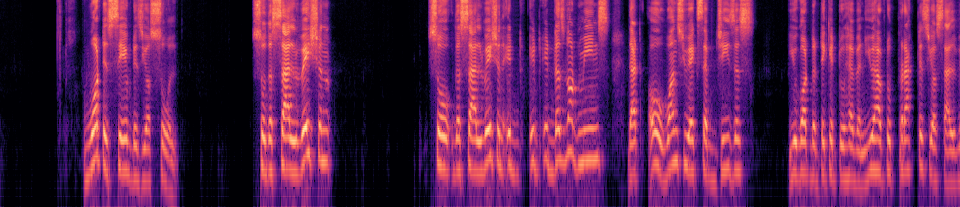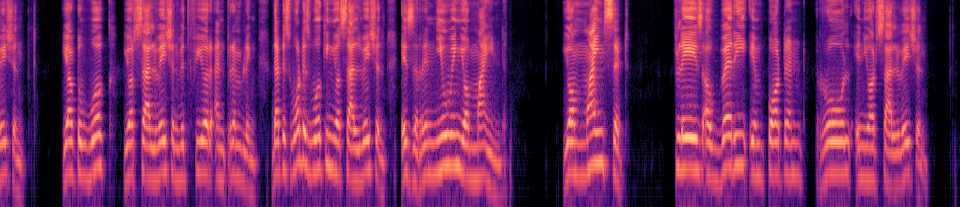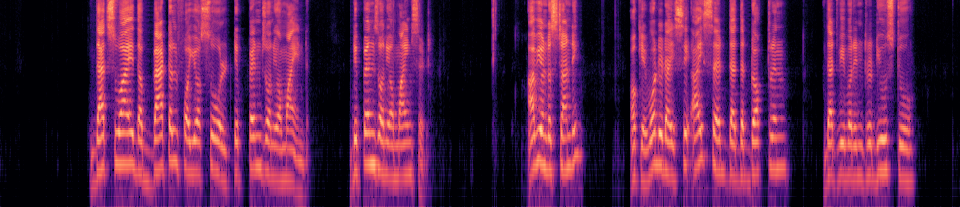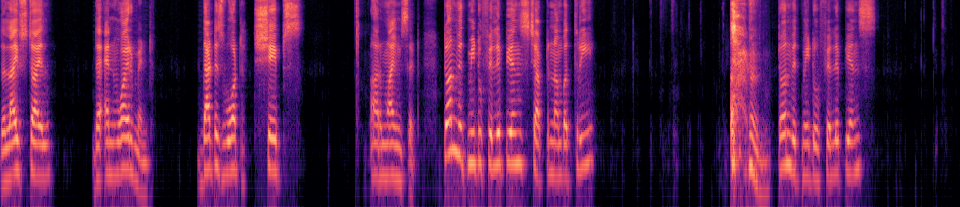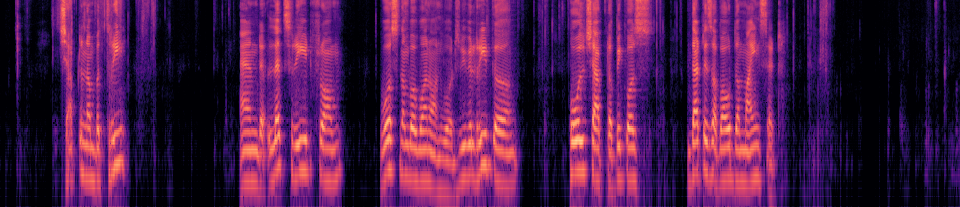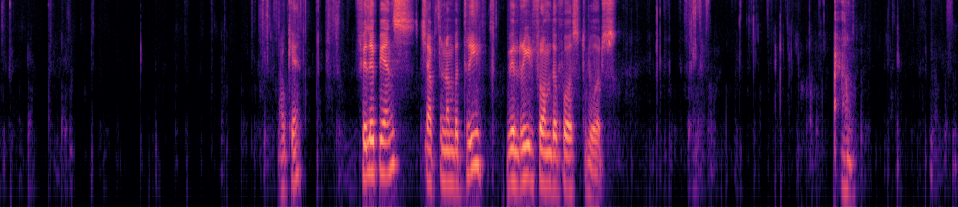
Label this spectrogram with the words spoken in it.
What is saved is your soul. So the salvation so the salvation it, it it does not means that oh once you accept jesus you got the ticket to heaven. You have to practice your salvation. You have to work your salvation with fear and trembling. That is what is working your salvation is renewing your mind. Your mindset plays a very important role in your salvation. That's why the battle for your soul depends on your mind depends on your mindset are we understanding? Okay what did i say? I said that the doctrine that we were introduced to the lifestyle the environment that is what shapes our mindset. Turn with me to philippians chapter number 3 turn with me to philippians chapter number 3 and let's read from verse number 1 onwards. We will read the whole chapter because that is about the mindset. Okay. Philippians chapter number 3 we'll read from the first verse.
